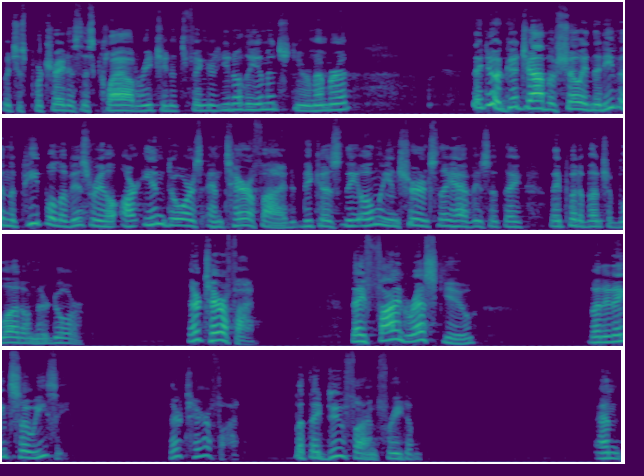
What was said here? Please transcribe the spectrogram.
which is portrayed as this cloud reaching its fingers, you know the image? Do you remember it? They do a good job of showing that even the people of Israel are indoors and terrified because the only insurance they have is that they, they put a bunch of blood on their door. They're terrified. They find rescue, but it ain't so easy. They're terrified, but they do find freedom. And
